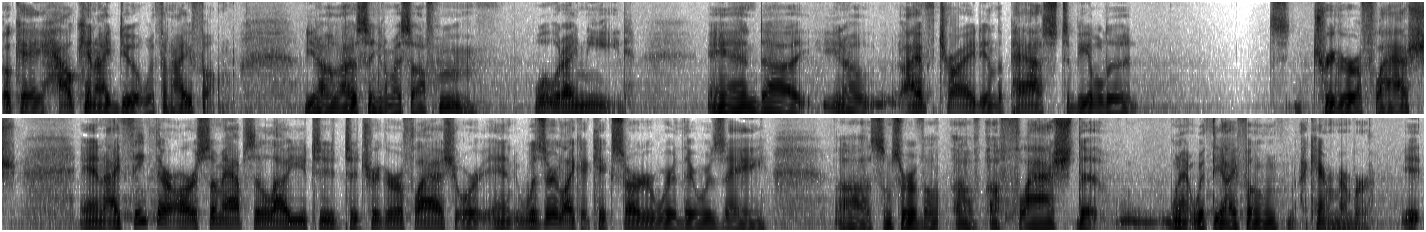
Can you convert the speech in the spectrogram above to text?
okay, how can I do it with an iPhone? You know, I was thinking to myself, hmm, what would I need? And uh, you know, I've tried in the past to be able to trigger a flash. And I think there are some apps that allow you to, to trigger a flash or and was there like a Kickstarter where there was a uh, some sort of a, of a flash that went with the iPhone. I can't remember. It,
